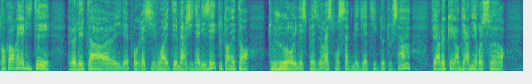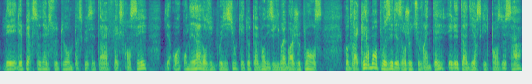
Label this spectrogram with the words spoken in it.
Donc en réalité, euh, l'État, euh, il est progressivement été marginalisé, tout en étant toujours une espèce de responsable médiatique de tout ça, vers lequel en dernier ressort les, personnels se tournent parce que c'est un réflexe français, on, est là dans une position qui est totalement déséquilibrée. Moi, je pense qu'on devrait clairement poser des enjeux de souveraineté et l'État dire ce qu'il pense de ça.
